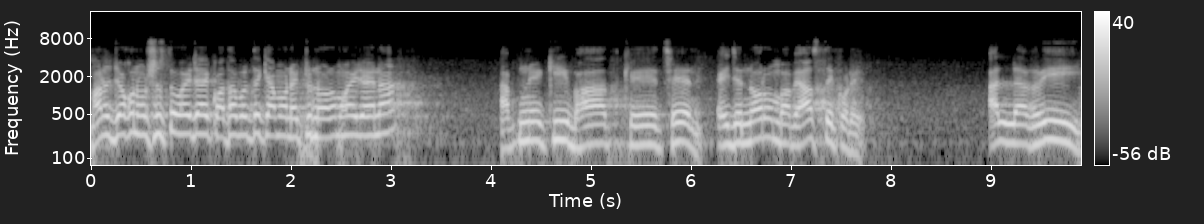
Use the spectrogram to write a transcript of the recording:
মানুষ যখন অসুস্থ হয়ে যায়, কথা বলতে কেমন, একটু নরম হয়ে যায় না? আপনি কি ভাত খেয়েছেন? এই যে নরম ভাবে আস্তে করে। আল্লাহ রি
